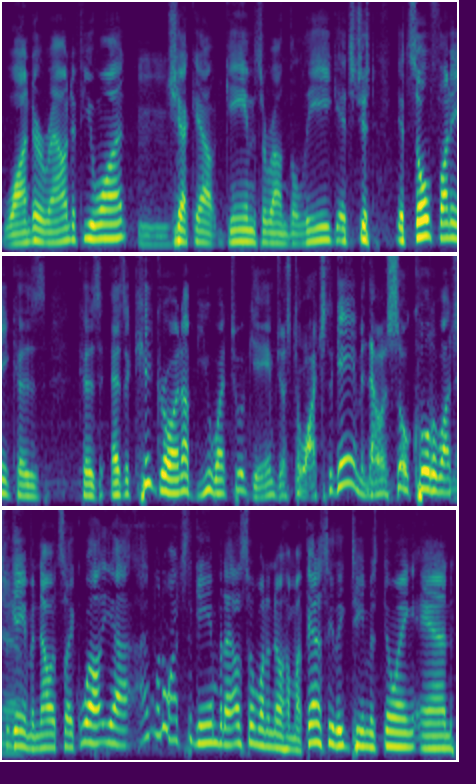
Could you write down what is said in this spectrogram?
wander around if you want, mm-hmm. check out games around the league. It's just, it's so funny because as a kid growing up, you went to a game just to watch the game, and that was so cool to watch the game. And now it's like, well, yeah, I want to watch the game, but I also want to know how my fantasy league team is doing, and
